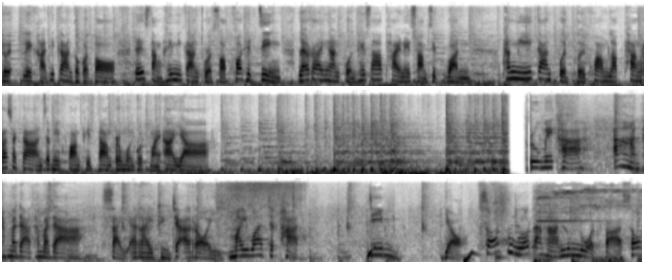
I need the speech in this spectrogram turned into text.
โดยเลขาธิการกกตได้สั่งให้มีการตรวจสอบข้อเท็จจริง และรายงานผลให้ทราบภายใน 30 วัน ทั้งนี้การเปิดเผยความลับทางราชการจะมีความผิดตามประมวลกฎหมายอาญารู้ไหมคะ อาหารธรรมดาธรรมดา ใส่อะไรถึงจะอร่อย ไม่ว่าจะผัด จิ้ม หยอกซอสปรุงรสอาหารลุงหนวดฝาส้ม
